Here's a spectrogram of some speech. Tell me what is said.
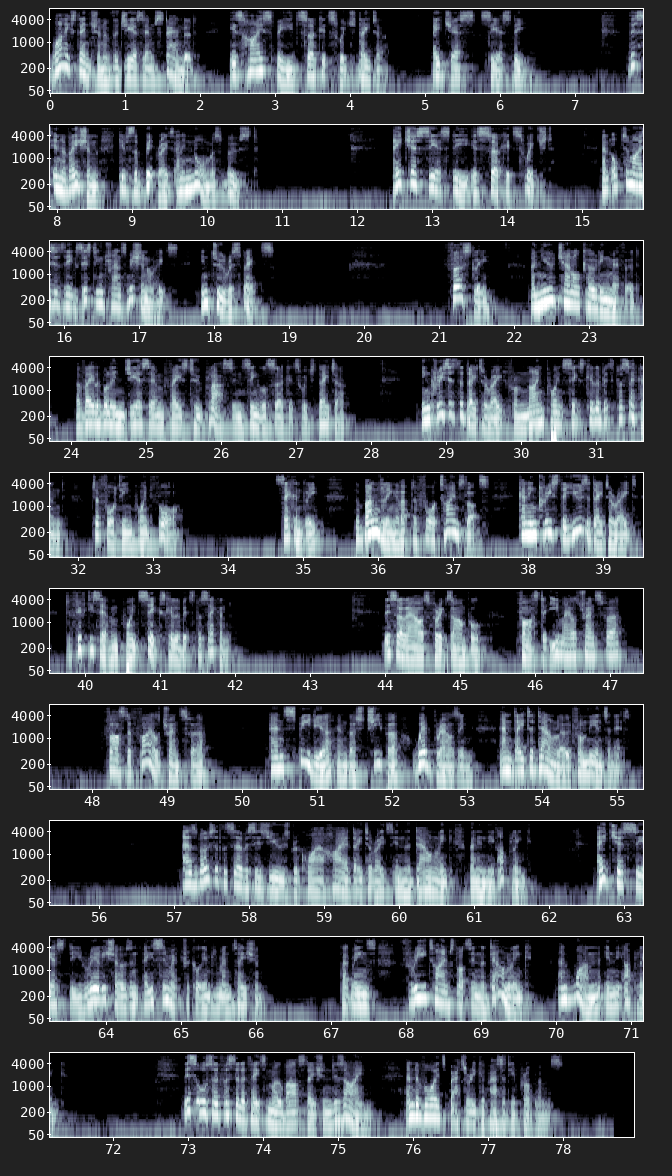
One extension of the GSM standard is High-Speed Circuit Switch Data, HSCSD. This innovation gives the bit rates an enormous boost. HSCSD is circuit switched and optimizes the existing transmission rates in two respects. Firstly, a new channel coding method, available in GSM Phase 2 Plus in single circuit switch data, increases the data rate from 9.6 kilobits per second to 14.4. Secondly, the bundling of up to four time slots can increase the user data rate to 57.6 kilobits per second. This allows, for example, faster email transfer, faster file transfer, and speedier and thus cheaper web browsing and data download from the internet. As most of the services used require higher data rates in the downlink than in the uplink, HSCSD really shows an asymmetrical implementation. That means three time slots in the downlink and one in the uplink. This also facilitates mobile station design and avoids battery capacity problems.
